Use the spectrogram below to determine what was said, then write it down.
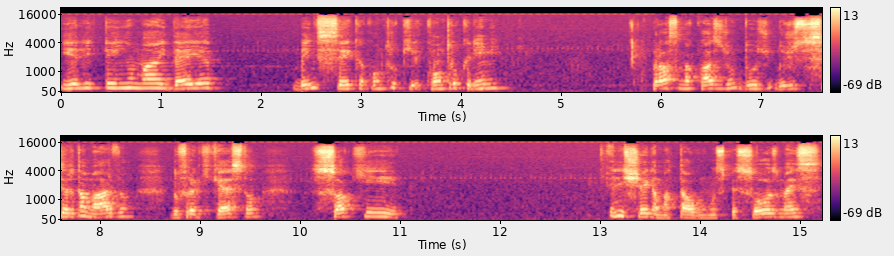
E ele tem uma ideia bem seca contra o, contra o crime, próxima quase do, do, do Justiceiro da Marvel, do Frank Castle. Só que ele chega a matar algumas pessoas, mas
